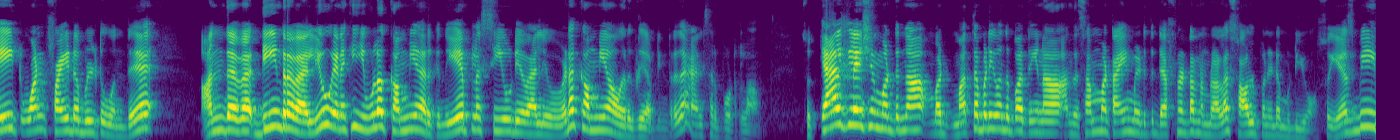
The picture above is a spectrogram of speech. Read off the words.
eight one five double two வந்து அந்த டீன்ற வேல்யூ எனக்கு இவ்வளோ கம்மியாக இருக்குது இந்த ஏ ப்ளஸ் சியுடைய வேல்யூவை விட கம்மியாக வருது அப்படின்றத ஆன்சர் போட்டுடலாம். ஸோ கேல்குலேஷன் மட்டும்தான் பட் மற்றபடி வந்து பார்த்தீங்கன்னா அந்த செம்ம டைம் எடுத்து டெஃபினட்டாக நம்மளால் சால்வ் பண்ணிட முடியும். ஸோ எஸ்பிஐ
